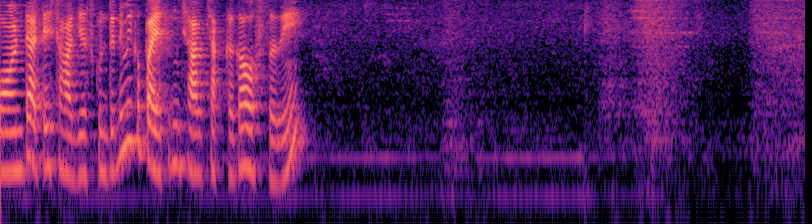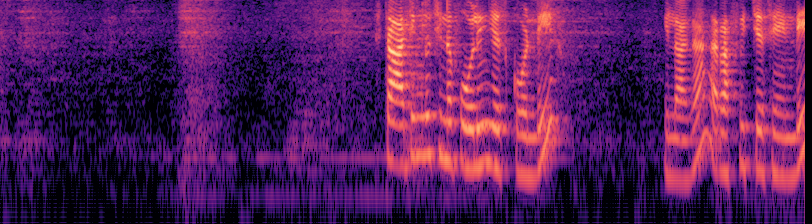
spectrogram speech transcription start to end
బాగుంటే అటే స్టార్ట్ చేసుకుంటేనే మీకు పైపింగ్ చాలా చక్కగా వస్తుంది. స్టార్టింగ్లో చిన్న ఫోల్డింగ్ చేసుకోండి. ఇలాగా రఫ్ ఇచ్చేసేయండి.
